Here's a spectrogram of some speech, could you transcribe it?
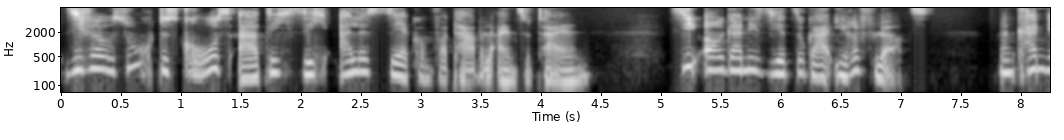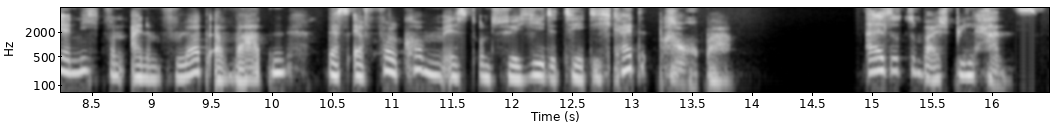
Sie versucht es großartig, sich alles sehr komfortabel einzuteilen. Sie organisiert sogar ihre Flirts. Man kann ja nicht von einem Flirt erwarten, dass er vollkommen ist und für jede Tätigkeit brauchbar. Also zum Beispiel Hans.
